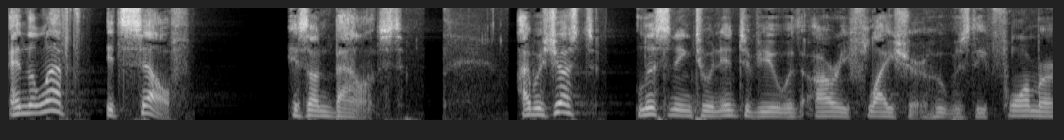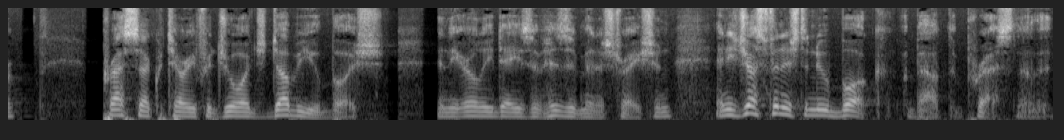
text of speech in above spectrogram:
And the left itself is unbalanced. I was just listening to an interview with Ari Fleischer, who was the former press secretary for George W. Bush in the early days of his administration, and he just finished a new book about the press. Now, the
